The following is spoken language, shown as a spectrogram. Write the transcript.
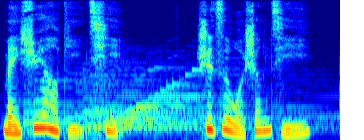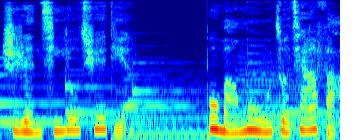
美需要底气，是自我升级，是认清优缺点，不盲目做加法，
